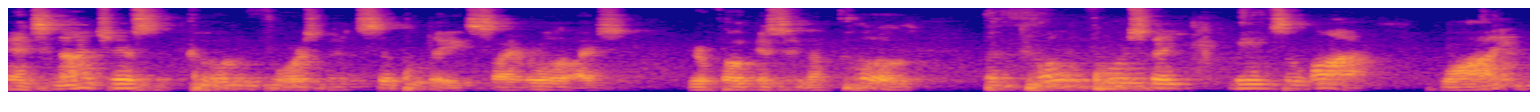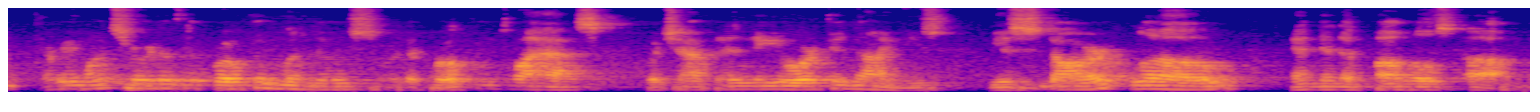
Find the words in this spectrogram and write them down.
And it's not just code enforcement, it's the police. I realize you're focusing on code, but code enforcement means a lot. Why? Everyone's heard of the broken windows or the broken glass, which happened in New York in the 90s. You start low and then it bubbles up.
